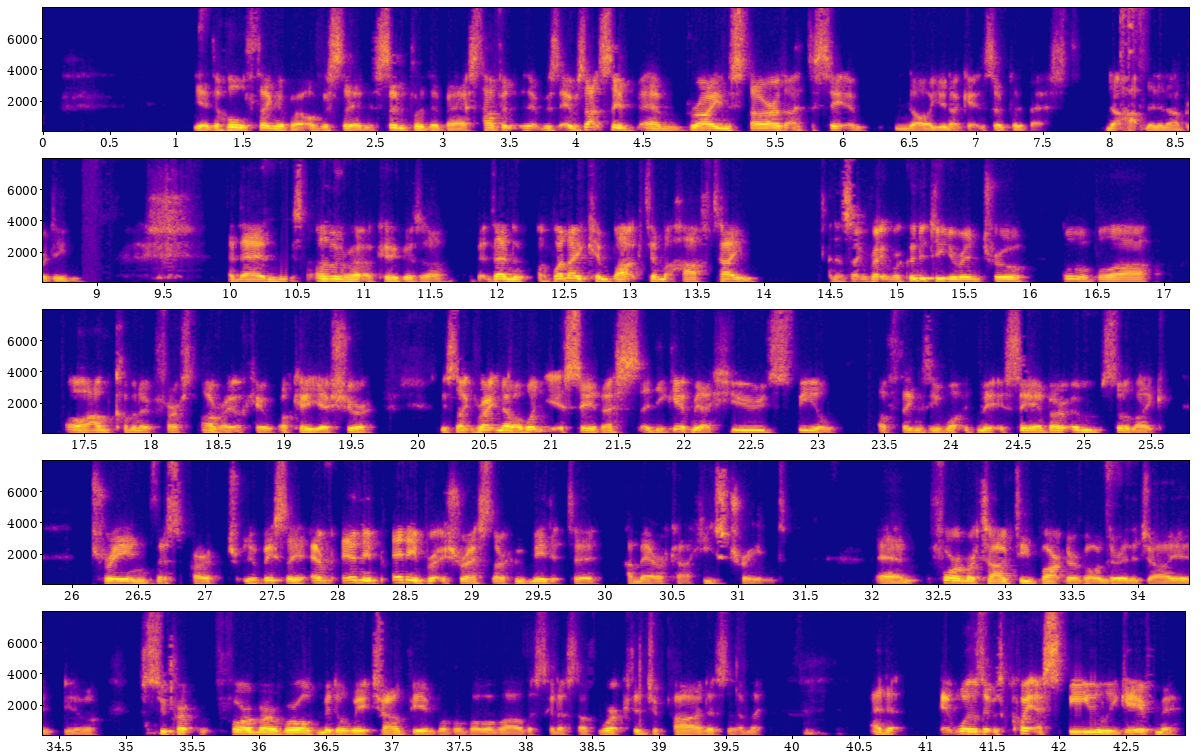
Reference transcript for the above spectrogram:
yeah, the whole thing about obviously and simply the best. Having it was it was actually um, Brian Starr that had to say to him, "No, you're not getting simply the best. Not happening in Aberdeen." And then, oh right, okay, goes on. But then when I came back to him at half time, and it's like, right, we're going to do your intro, blah blah blah. Oh, I'm coming out first. All right, okay, okay, yeah, sure. He's like, right now, I want you to say this, and he gave me a huge spiel of things he wanted me to say about him. So like, trained this part. You know, basically, every, any any British wrestler who made it to America, he's trained. Um, former tag team partner of Andre the Giant, you know, super former world middleweight champion, blah blah blah blah blah, this kind of stuff. Worked in Japan, this and I'm like, and it, it was it was quite a spiel he gave me,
